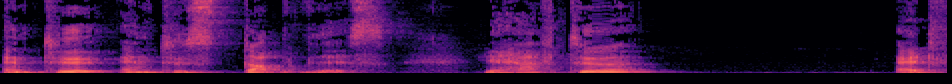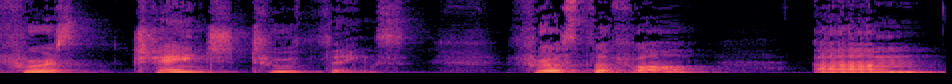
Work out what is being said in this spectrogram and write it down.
and to and to stop this, you have to at first change two things. First of all, um,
